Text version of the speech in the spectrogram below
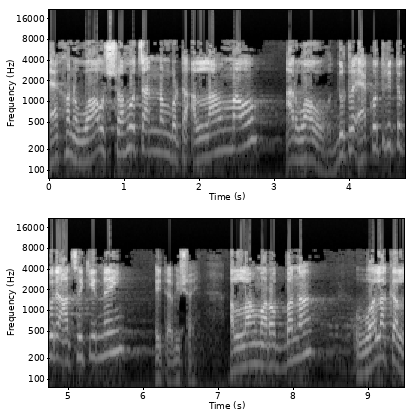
এখন ওয়াও সহ চার নম্বরটা আল্লাহমাও আর ওয়াও, দুটো একত্রিত করে আছে কি নেই? এটা বিষয়। আল্লাহ রব্বানা ওয়ালাকাল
